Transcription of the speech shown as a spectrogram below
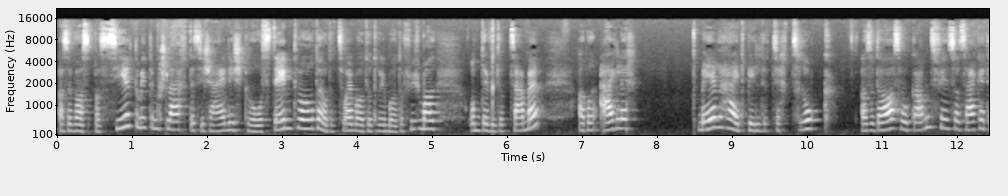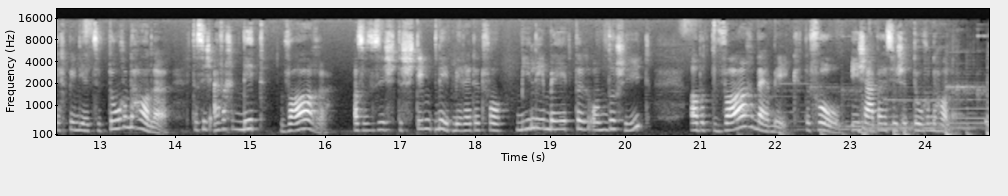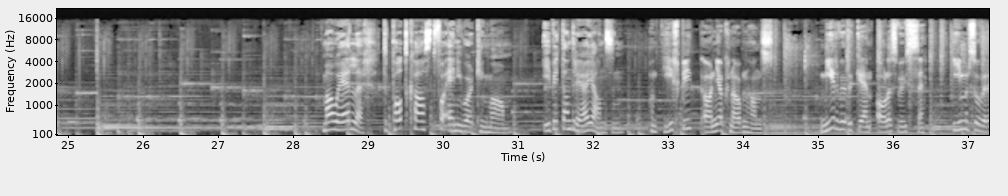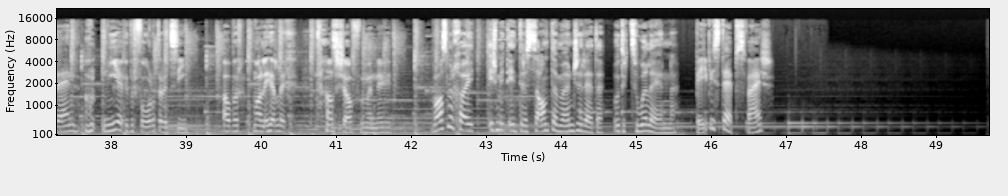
Also was passiert mit dem Geschlecht? Das ist eigentlich gross dehnt worden oder zweimal oder dreimal oder fünfmal und dann wieder zusammen. Aber eigentlich die Mehrheit bildet sich zurück. Also das, wo ganz viele so sagen, ich bin jetzt eine Turnhalle, das ist einfach nicht wahr. Also das, ist, das stimmt nicht. Wir reden von Millimeter Unterschied. Aber die Wahrnehmung davon ist eben, es ist eine Turnhalle. Mal ehrlich, der Podcast von Any Working Mom. Ich bin Andrea Jansen. Und ich bin Anja Knabenhans. Wir würden gerne alles wissen, immer souverän und nie überfordert sein. Aber mal ehrlich, das schaffen wir nicht. Was wir können, ist mit interessanten Menschen reden oder dazulernen. Baby Steps, weisst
